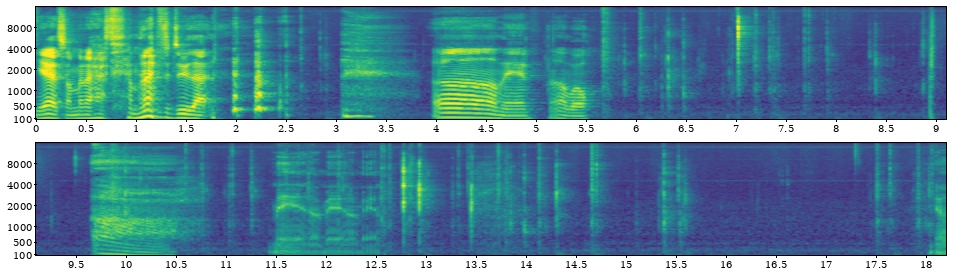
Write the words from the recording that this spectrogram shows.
yes, I'm gonna have to. I'm gonna have to do that. oh man. Oh well. Ah, man, oh man, oh man. Now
